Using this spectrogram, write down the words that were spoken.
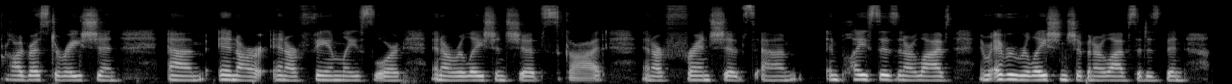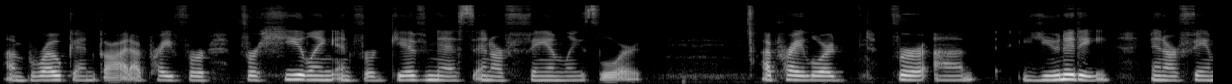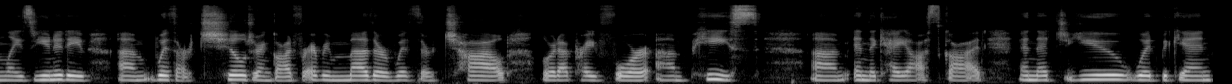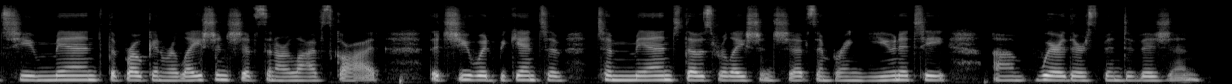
God, restoration um, in our in our families, Lord, in our relationships, God, in our friendships, um, in places in our lives, in every relationship in our lives that has been um, broken. God, I pray for for healing and forgiveness in our families, Lord. I pray, Lord, for um, unity in our families, unity um, with our children, God, for every mother with their child. Lord, I pray for um, peace um, in the chaos, God, and that you would begin to mend the broken relationships in our lives, God, that you would begin to, to mend those relationships and bring unity um, where there's been division.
